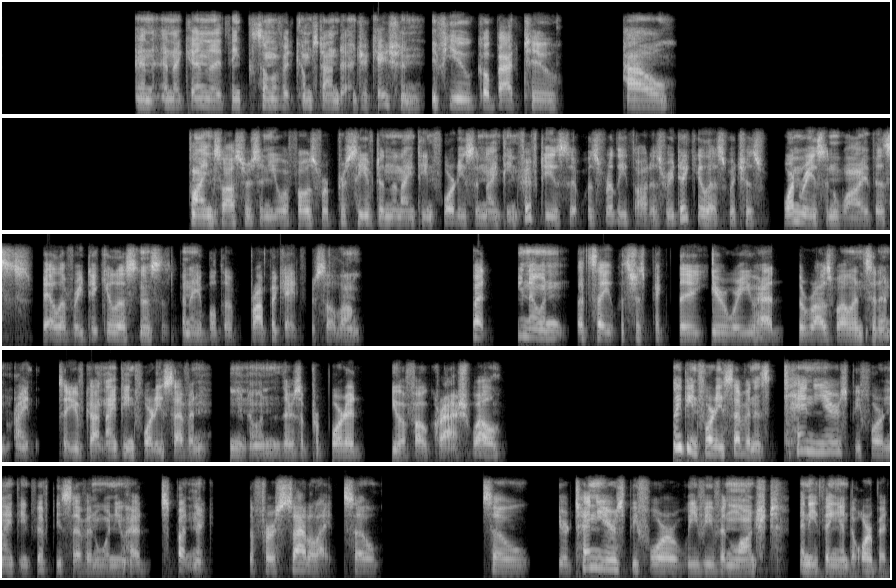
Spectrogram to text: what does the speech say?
and and again, I think some of it comes down to education. If you go back to how flying saucers and UFOs were perceived in the 1940s and 1950s, it was really thought as ridiculous, which is one reason why this veil of ridiculousness has been able to propagate for so long But, you know, and let's say let's just pick the year where you had the Roswell incident, right? So you've got 1947, you know, and there's a purported UFO crash. Well, 1947 is 10 years before 1957 when you had Sputnik, the first satellite. So so you're 10 years before we've even launched anything into orbit.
